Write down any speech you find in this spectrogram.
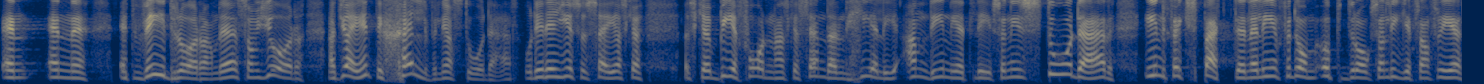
en, en, ett vidrörande som gör att jag är inte själv när jag står där. Och det är det Jesus säger, jag ska, jag ska be Fadern, han ska sända en helig ande in i ett liv. Så när ni står där inför experten eller inför de uppdrag som ligger framför er,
